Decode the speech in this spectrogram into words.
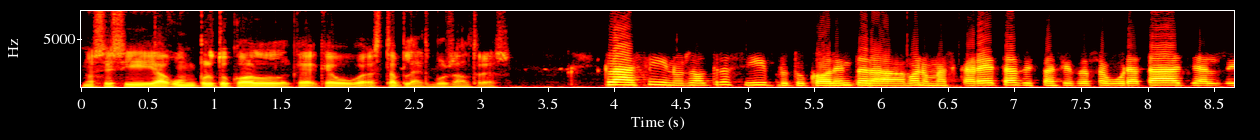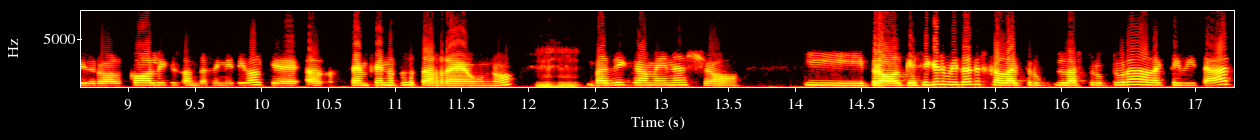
No sé si hi ha algun protocol que, que heu establert vosaltres. Clar, sí, nosaltres sí, protocol entre bueno, mascaretes, distàncies de seguretat, gels hidroalcohòlics, en definitiva el que estem fent a tot arreu, no? Uh mhm. -huh. Bàsicament això. I, però el que sí que és veritat és que l'estructura de l'activitat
